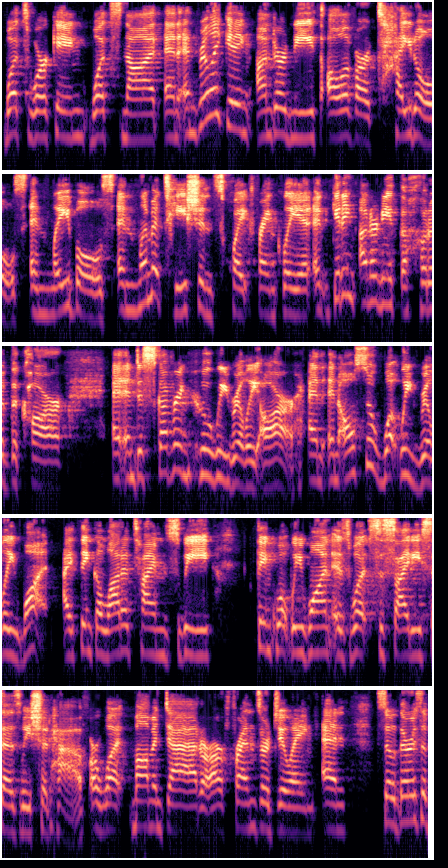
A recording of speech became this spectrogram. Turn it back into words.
what's working, what's not, and, and really getting underneath all of our titles and labels and limitations, quite frankly, and getting underneath the hood of the car and, and discovering who we really are and, and also what we really want. I think a lot of times we think what we want is what society says we should have or what mom and dad or our friends are doing. And so there's a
